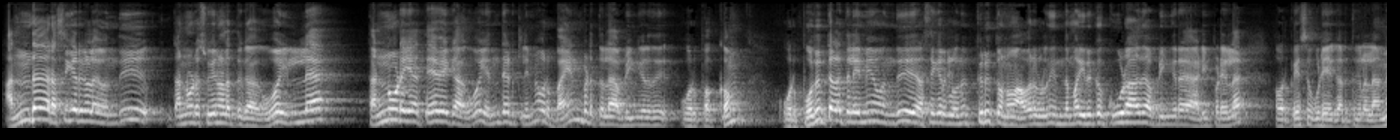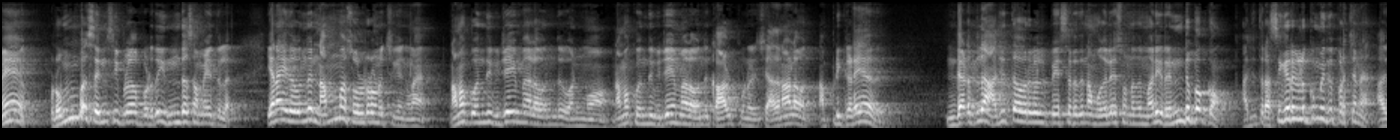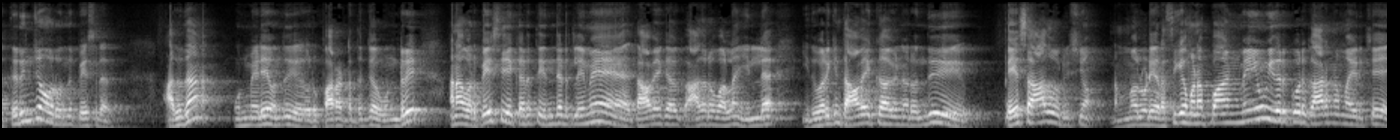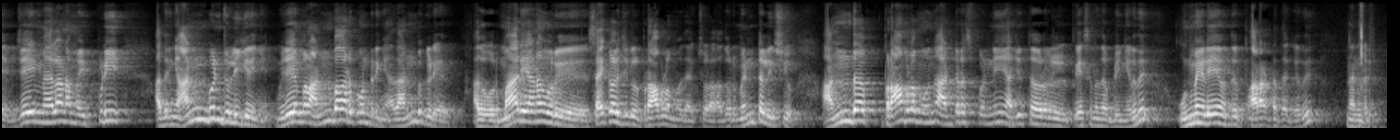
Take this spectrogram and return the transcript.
அந்த ரசிகர்களை வந்து தன்னோட சுயநலத்துக்காகவோ இல்லை தன்னுடைய தேவைக்காகவோ எந்த இடத்துலையுமே அவர் பயன்படுத்தலை அப்படிங்கிறது ஒரு பக்கம். ஒரு பொதுத்தளத்திலையுமே வந்து ரசிகர்கள் வந்து திருத்தணும். அவர்கள் வந்து இந்த மாதிரி இருக்கக்கூடாது அப்படிங்கிற அடிப்படையில் அவர் பேசக்கூடிய கருத்துக்கள் எல்லாமே ரொம்ப சென்சிபிளாக படுது இந்த சமயத்தில். ஏன்னா இதை வந்து நம்ம சொல்கிறோம்னு வச்சுக்கோங்களேன். நமக்கு வந்து விஜய் மேலே வந்து வன்மம். நமக்கு வந்து விஜய் மேலே வந்து காழ்ப்புணர்ச்சி. அதனால் அப்படி கிடையாது. இந்த இடத்துல அஜித் அவர்கள் பேசுறது நான் முதலே சொன்னது மாதிரி ரெண்டு பக்கம். அஜித் ரசிகர்களுக்கும் இது பிரச்சனை. அது தெரிஞ்சும் அவர் வந்து பேசுறாரு. அதுதான் உண்மையிலேயே வந்து ஒரு பாராட்டத்துக்கு ஒன்று. ஆனால் அவர் பேசிய கருத்து எந்த இடத்துலையுமே தாவேக்காவுக்கு ஆதரவாலாம் இல்லை. இது வரைக்கும் தாவேக்காவினர் வந்து பேசாத ஒரு விஷயம். நம்மளுடைய ரசிக மனப்பான்மையும் இதற்கு ஒரு காரணமாயிருச்சே. விஜய் மேலே நம்ம இப்படி அது நீங்கள் அன்புன்னு சொல்லிக்கிறீங்க. விஜய் மேலே அன்பாக இருக்கும்ன்றீங்க அது அன்பு கிடையாது. அது ஒரு மாதிரியான ஒரு சைக்காலஜிக்கல் ப்ராப்ளம் அது ஆக்சுவலாக அது ஒரு மென்டல் இஷ்யூ அந்த ப்ராப்ளம் வந்து அட்ரஸ் பண்ணி அஜித் அவர்கள் பேசுனது அப்படிங்கிறது உண்மையிலேயே வந்து பாராட்டத்தக்கது. நன்றி.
